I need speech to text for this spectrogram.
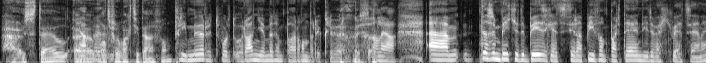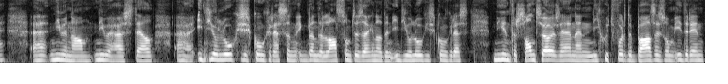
huisstijl. Ja, wat verwacht je daarvan? primeur, het wordt oranje met een paar andere kleuren. Dus, al ja. Ehm, dat is een beetje de bezigheidstherapie van partijen die de weg kwijt zijn. Hè. Nieuwe naam, nieuwe huisstijl, ideologische congressen. Ik ben de laatste om te zeggen dat een ideologisch congres niet interessant zou zijn en niet goed voor de basis om iedereen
